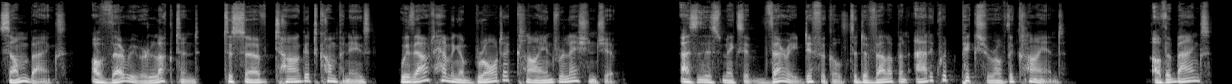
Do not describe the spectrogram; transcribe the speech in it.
Some banks are very reluctant to serve target companies without having a broader client relationship, as this makes it very difficult to develop an adequate picture of the client. Other banks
